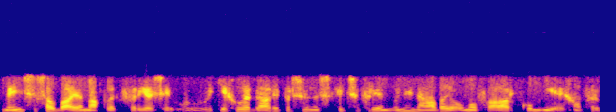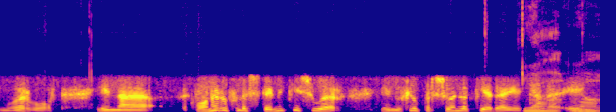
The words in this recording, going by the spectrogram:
Mense sal baie maklik vir jou sê, "O, het jy gehoor daardie persoon is skitsofreen, moenie naby hom of haar kom nie, hy gaan vermoor word." En uh, ek wonder of hulle stemmetjies hoor en hoeveel persoonlikhede het ja, hulle en ja.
